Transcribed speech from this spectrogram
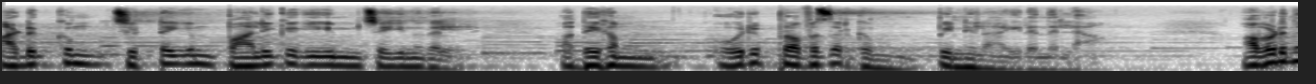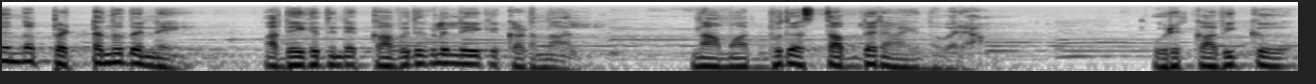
അടുക്കും ചിട്ടയും പാലിക്കുകയും ചെയ്യുന്നതിൽ അദ്ദേഹം ഒരു പ്രൊഫസർക്കും പിന്നിലായിരുന്നില്ല. അവിടെ നിന്ന് പെട്ടെന്ന് തന്നെ അദ്ദേഹത്തിന്റെ കവിതകളിലേക്ക് കടന്നാൽ നാം അത്ഭുത സ്തബ്ധനായെന്ന് വരാം ഒരു കവിക്ക്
